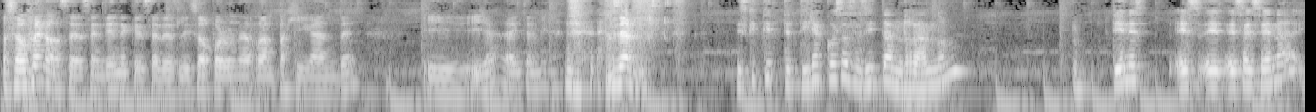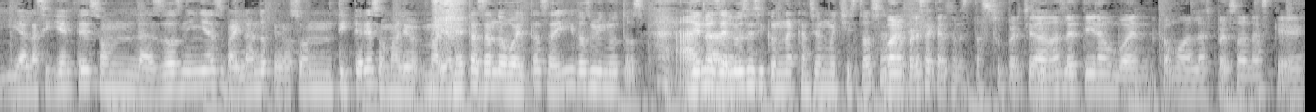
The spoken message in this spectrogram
o sea, bueno, se, se entiende que se deslizó por una rampa gigante y, y ya, ahí termina. O sea, Es que te, te tira cosas así tan random. Tienes es- es- esa escena y a la siguiente son las dos niñas bailando, pero son títeres o mario- marionetas dando vueltas ahí, dos minutos, Ah, llenas de luces y con una canción muy chistosa. bueno, pero esa canción está súper chida, además le tira un buen como a las personas que,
